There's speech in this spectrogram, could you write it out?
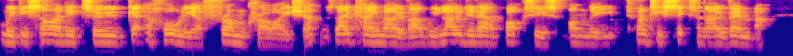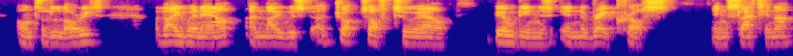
we decided to get a haulier from Croatia. As they came over, we loaded our boxes on the 26th of November onto the lorries. They went out and they was uh, dropped off to our buildings in the Red Cross in Slatina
